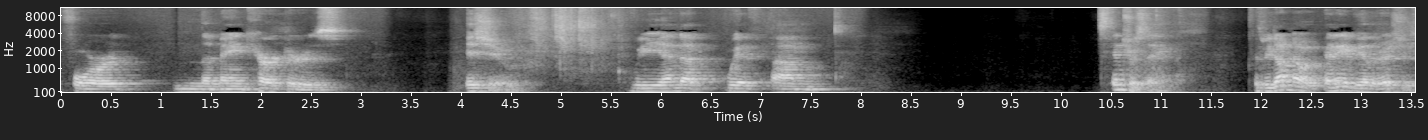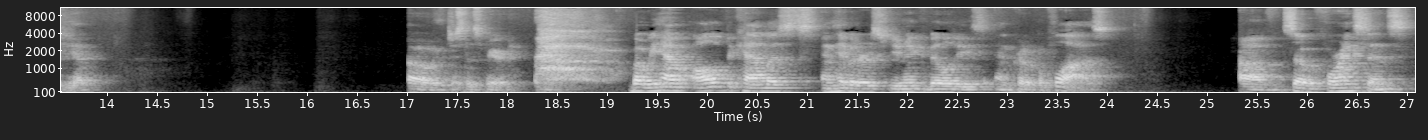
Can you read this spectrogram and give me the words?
for the main character's issue, we end up with um, it's interesting because we don't know any of the other issues yet. Oh, it just disappeared. But we have all of the catalysts, inhibitors, unique abilities, and critical flaws. Um, so, for instance,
